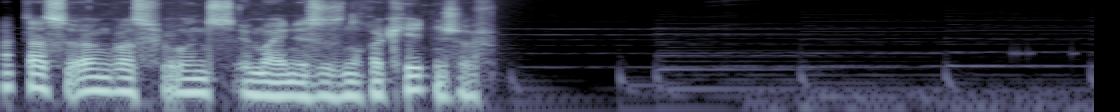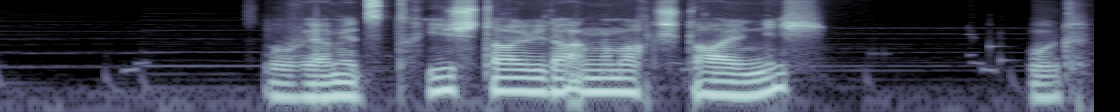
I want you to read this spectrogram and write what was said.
Hat das irgendwas für uns? Immerhin ist es ein Raketenschiff. So, wir haben jetzt Triestahl wieder angemacht, Stahl nicht. Gut.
